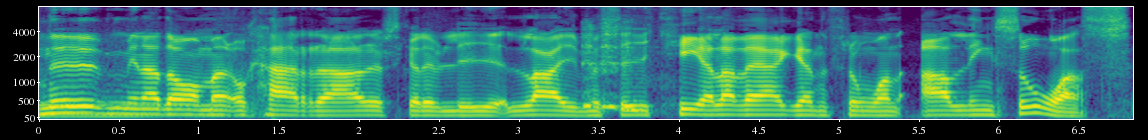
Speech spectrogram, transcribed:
Nu mina damer och herrar ska det bli livemusik hela vägen från Allingsås.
